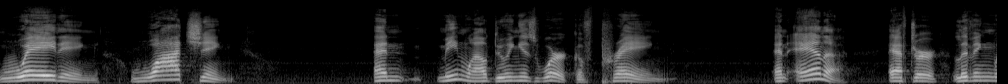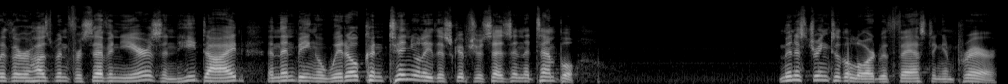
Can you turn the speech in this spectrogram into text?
Waiting, watching, and meanwhile doing his work of praying. And Anna, after living with her husband for seven years and he died, and then being a widow, continually, the scripture says, in the temple, ministering to the Lord with fasting and prayer,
